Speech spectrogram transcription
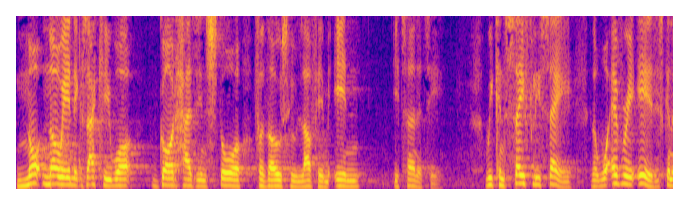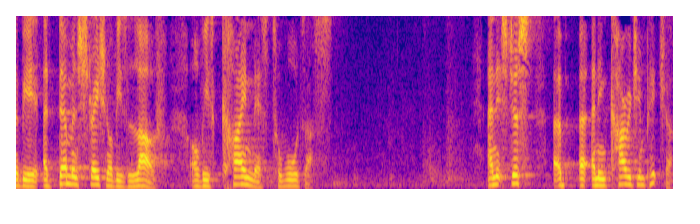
not knowing exactly what God has in store for those who love him in eternity we can safely say that whatever it is, it's going to be a demonstration of His love, of His kindness towards us. And it's just a, a, an encouraging picture.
